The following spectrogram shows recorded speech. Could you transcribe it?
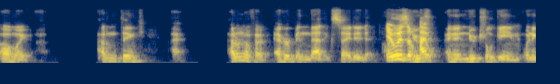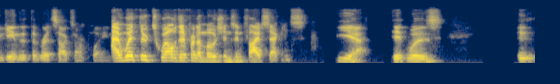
oh my i don't think i, I don't know if i've ever been that excited It on a was- I- in a neutral game when a game that the red sox aren't playing I went through 12 different emotions in five seconds. yeah it was it,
